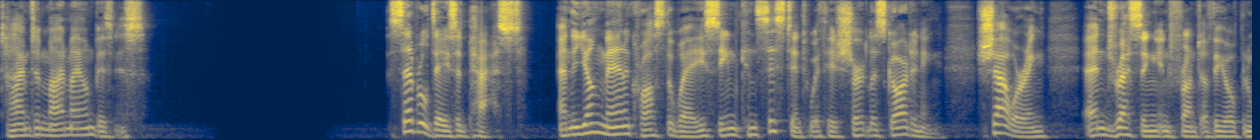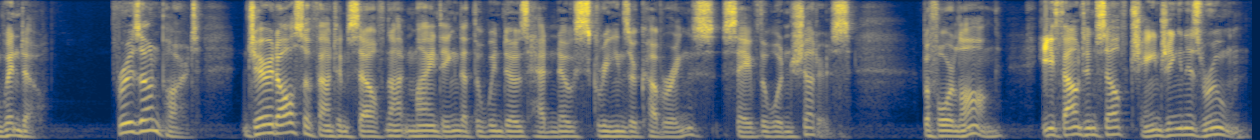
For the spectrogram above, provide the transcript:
Time to mind my own business. Several days had passed, and the young man across the way seemed consistent with his shirtless gardening, showering, and dressing in front of the open window. For his own part, Jared also found himself not minding that the windows had no screens or coverings save the wooden shutters. Before long, he found himself changing in his room,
